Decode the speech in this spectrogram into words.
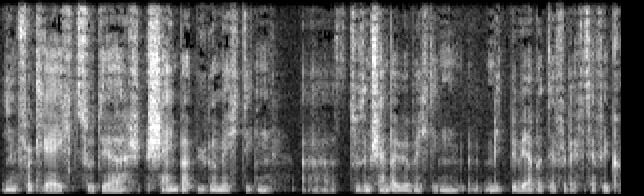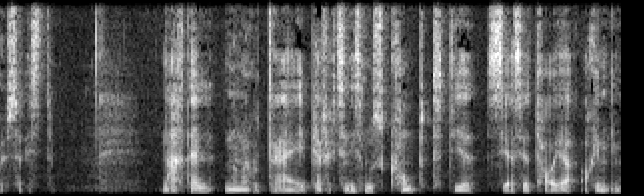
im Vergleich zu der scheinbar übermächtigen, äh, zu dem scheinbar übermächtigen Mitbewerber, der vielleicht sehr viel größer ist. Nachteil Nummer drei, Perfektionismus kommt dir sehr, sehr teuer, auch im, im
